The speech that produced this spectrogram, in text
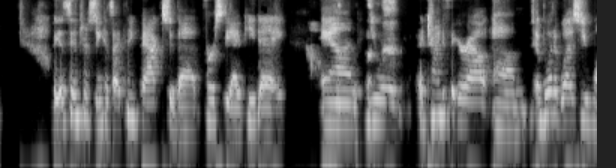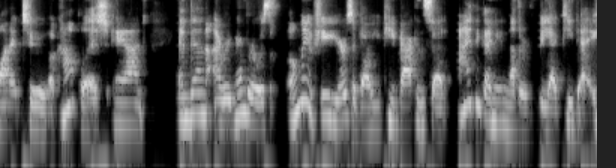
It's interesting because I think back to that first VIP day, and you were trying to figure out um, what it was you wanted to accomplish, and and then I remember it was only a few years ago you came back and said, I think I need another VIP day.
